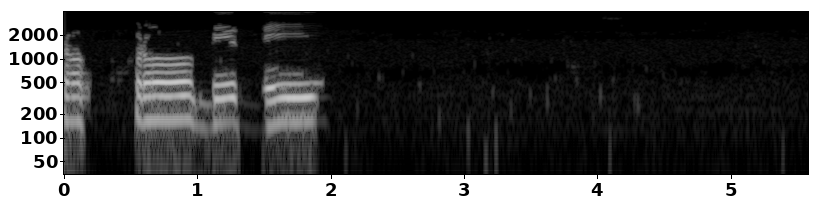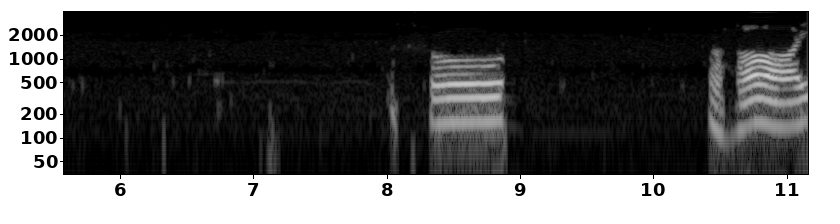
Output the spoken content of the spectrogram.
চক্রবৃদ্ধি সুদ হয়।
